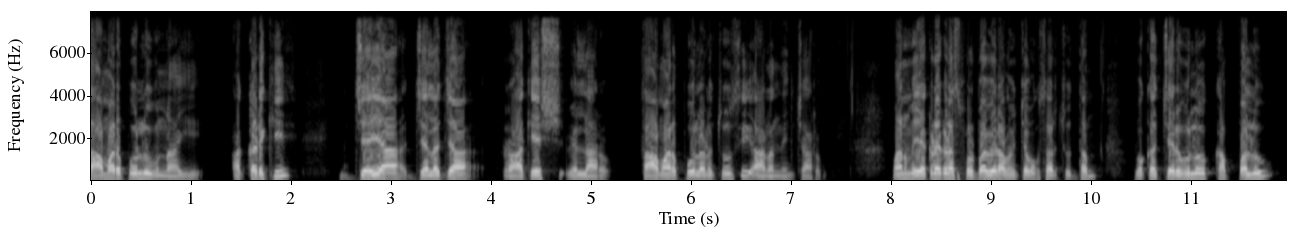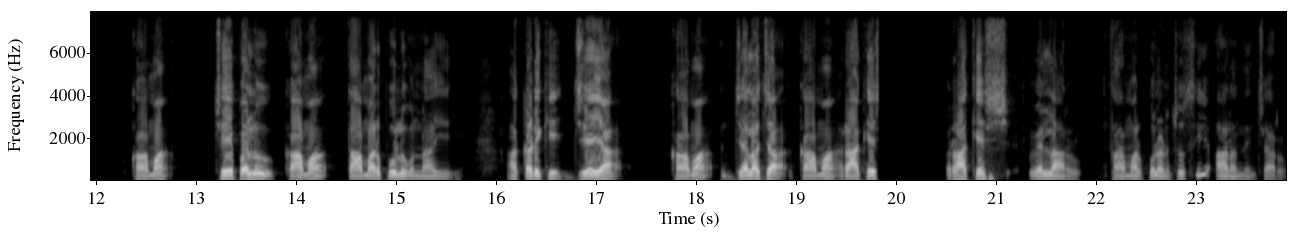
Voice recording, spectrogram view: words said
తామర పూలు ఉన్నాయి. అక్కడికి జయ జలజ రాకేష్ వెళ్ళారు. తామర పూలను చూసి ఆనందించారు. మనం ఎక్కడెక్కడ స్వల్ప విరామం ఒకసారి చూద్దాం. ఒక చెరువులో కప్పలు కామ చేపలు కామ తామర పూలు ఉన్నాయి. అక్కడికి జయ కామ జలజ కామ రాకేష్ రాకేష్ వెళ్ళారు తామర పూలను చూసి ఆనందించారు.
